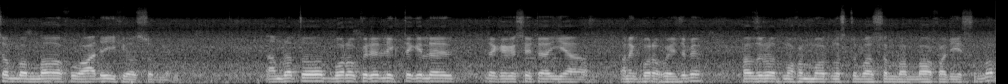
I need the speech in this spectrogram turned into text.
সাল্লাহ আলিহি আসাল্লাম আমরা তো বড় করে লিখতে গেলে দেখা গেছে এটা ইয়া অনেক বড় হয়ে যাবে। হজরত মোহাম্মদ মুস্তফা সাল্লাহ আলিয়াল্লাম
